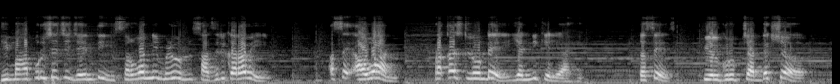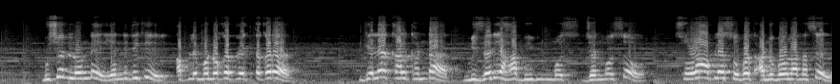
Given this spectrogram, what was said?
ही महापुरुषाची जयंती सर्वांनी मिळून साजरी करावी असे आवाहन प्रकाश लोंढे यांनी केले आहे. तसेच पीएल ग्रुपचे अध्यक्ष भूषण लोंढे यांनी देखील आपले मनोगत व्यक्त करत गेल्या कालखंडात मी जरी हा भीम जन्मोत्सव सोहळा आपल्यासोबत अनुभवला नसेल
